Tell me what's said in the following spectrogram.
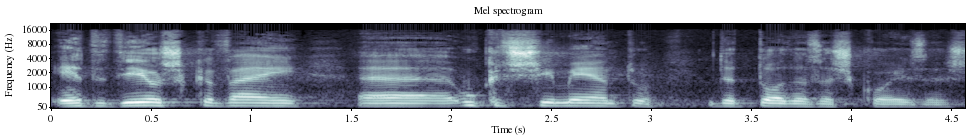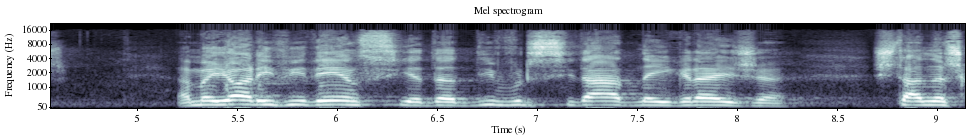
é de Deus que vem uh, o crescimento de todas as coisas. A maior evidência da diversidade na igreja está, nas,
